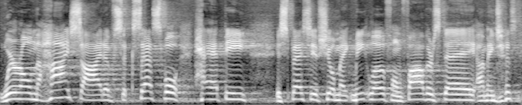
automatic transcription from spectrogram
We're on the high side of successful, happy, especially if she'll make meatloaf on Father's Day. I mean, just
